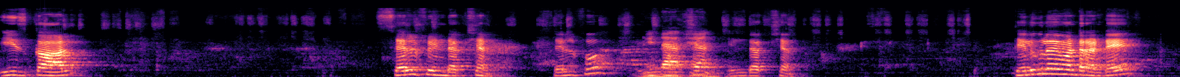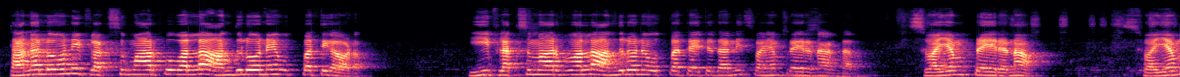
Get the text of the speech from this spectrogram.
is called self induction. తెలుగులో ఏమంటారంటే తనలోని ఫ్లక్స్ మార్పు వల్ల అందులోనే ఉత్పత్తి కావడం ఈ ఫ్లక్స్ మార్పు వల్ల అందులోనే ఉత్పత్తి అయితే దాన్ని స్వయం ప్రేరణ అంటారు స్వయం ప్రేరణ స్వయం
